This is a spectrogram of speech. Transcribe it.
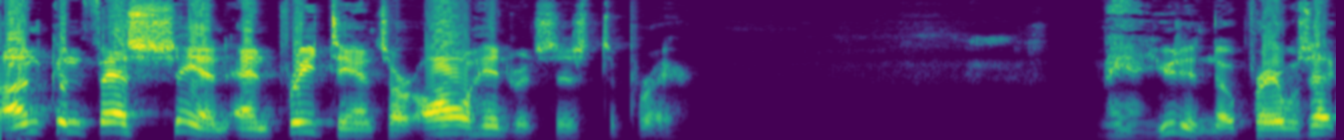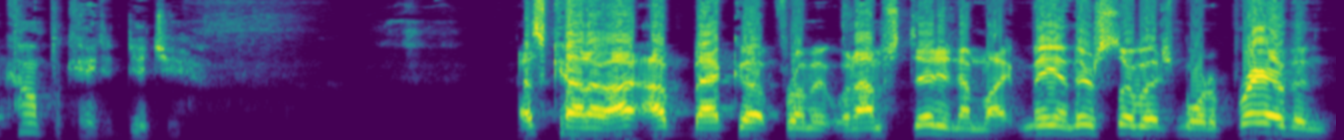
unconfessed sin, and pretense are all hindrances to prayer. Man, you didn't know prayer was that complicated, did you? That's kind of, I, I back up from it when I'm studying. I'm like, man, there's so much more to prayer than.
